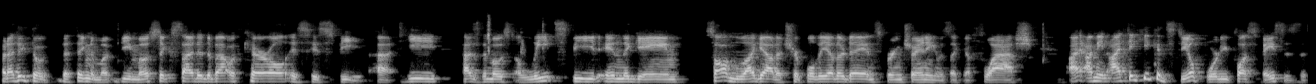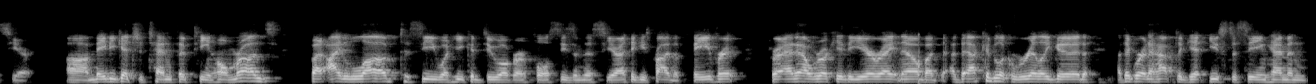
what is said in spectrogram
But I think the, the thing to be most excited about with Carroll is his speed. Uh, he has the most elite speed in the game. Saw him leg out a triple the other day in spring training. It was like a flash. I, I mean, I think he could steal 40 plus bases this year uh, maybe get you 10, 15 home runs. But I love to see what he could do over a full season this year. I think he's probably the favorite for NL Rookie of the Year right now, but that could look really good. I think we're going to have to get used to seeing him in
